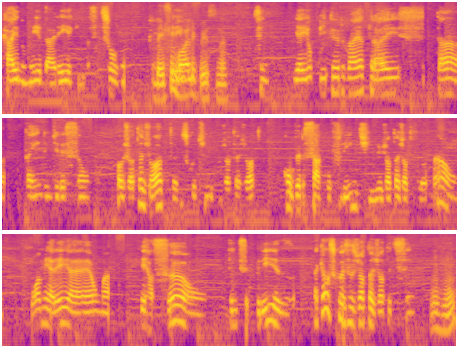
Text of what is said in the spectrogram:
cai no meio da areia que está se dissolvendo. Bem simbólico isso, né? Sim. E aí o Peter vai atrás, tá, tá indo em direção ao JJ, discutindo com o JJ, conversar com o Flint, e o JJ falou, não, o Homem-Areia é uma aberração, tem que ser preso. Aquelas coisas JJ de sempre. Uhum.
